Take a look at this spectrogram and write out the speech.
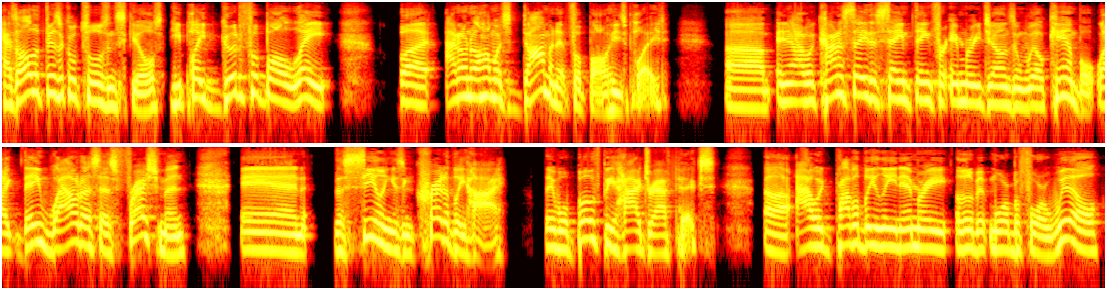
has all the physical tools and skills. He played good football late, but I don't know how much dominant football he's played. Um, and I would kind of say the same thing for Emery Jones and Will Campbell. Like they wowed us as freshmen, and the ceiling is incredibly high. They will both be high draft picks. Uh, I would probably lean Emery a little bit more before Will,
